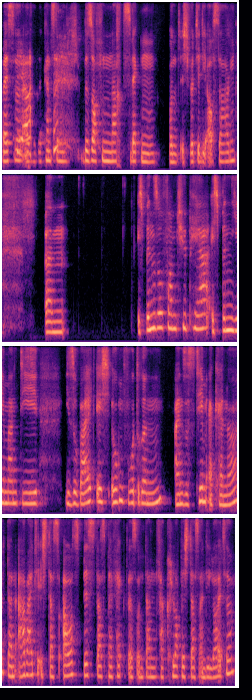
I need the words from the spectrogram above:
Weißt du, ja. also da kannst du mich besoffen nachts wecken und ich würde dir die aufsagen. Ähm, ich bin so vom Typ her, ich bin jemand, die, sobald ich irgendwo drin ein System erkenne, dann arbeite ich das aus, bis das perfekt ist und dann verkloppe ich das an die Leute.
